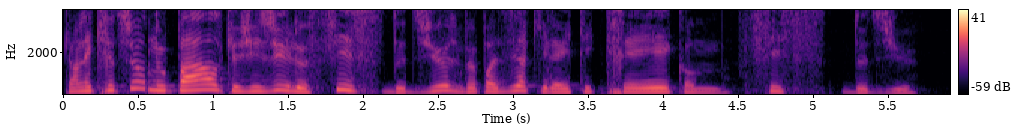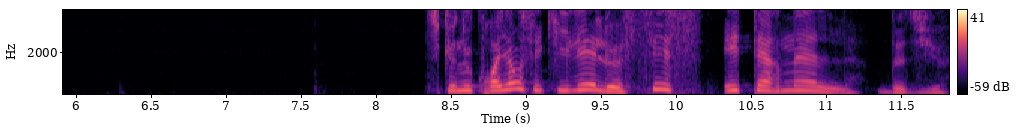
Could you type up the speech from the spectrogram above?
Quand l'Écriture nous parle que Jésus est le Fils de Dieu, elle ne veut pas dire qu'il a été créé comme Fils de Dieu. Ce que nous croyons, c'est qu'il est le Fils éternel de Dieu.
